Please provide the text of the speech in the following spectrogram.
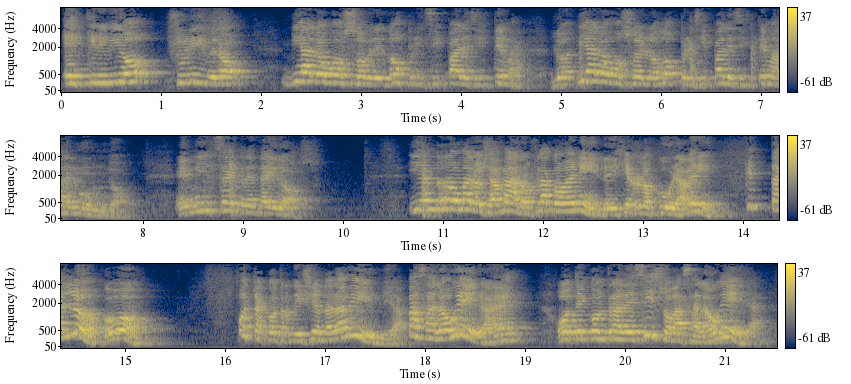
Escribió su libro Diálogos sobre dos principales sistemas, los diálogos sobre los dos principales sistemas del mundo, en 1632. Y en Roma lo llamaron, flaco, vení, le dijeron los curas, vení. ¿Qué estás loco vos? Vos estás contradiciendo a la Biblia, vas a la hoguera, ¿eh? O te contradecís o vas a la hoguera.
